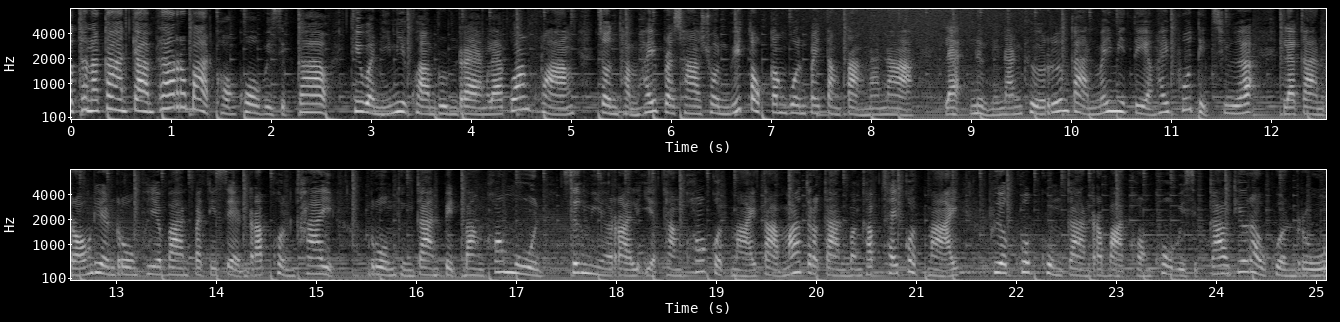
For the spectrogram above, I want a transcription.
สถานการณ์การแพร่ระบาดของโควิด -19 ที่วันนี้มีความรุนแรงและกว้างขวาง จนทำให้ประชาชนวิตกกังวลไปต่างๆ นานา และหนึ่งในนั้นคือเรื่องการไม่มีเตียงให้ผู้ติดเชื้อ และการร้องเรียนโรงพยาบาลปฏิเสธรับคนไข้ รวมถึงการปิดบังข้อมูล ซึ่งมีรายละเอียดทางข้อกฎหมายตามมาตรการบังคับใช้กฎหมาย เพื่อควบคุมการระบาดของโควิด -19 ที่เราควรรู้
